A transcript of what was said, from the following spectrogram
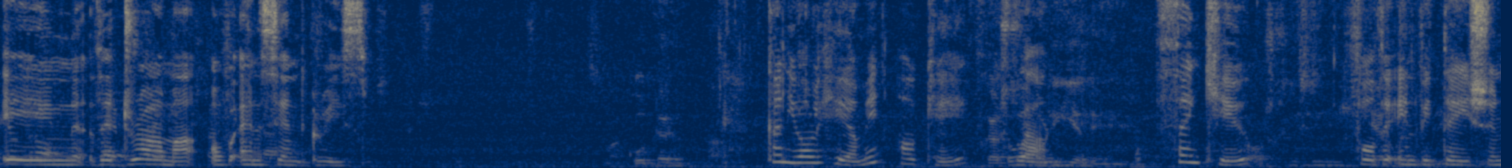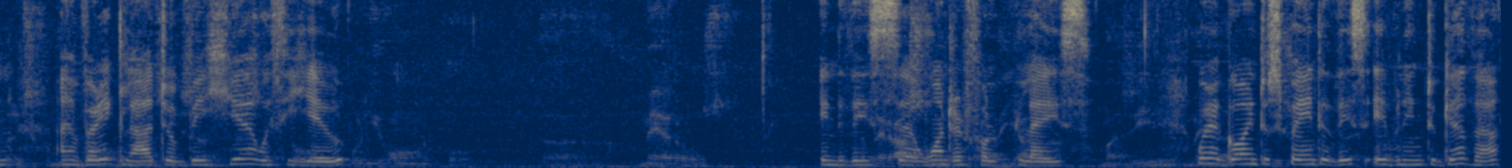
in the drama of ancient Greece? Can you all hear me? Okay. Well, thank you for the invitation. I'm very glad to be here with you in this uh, wonderful place. We're going to spend this evening together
